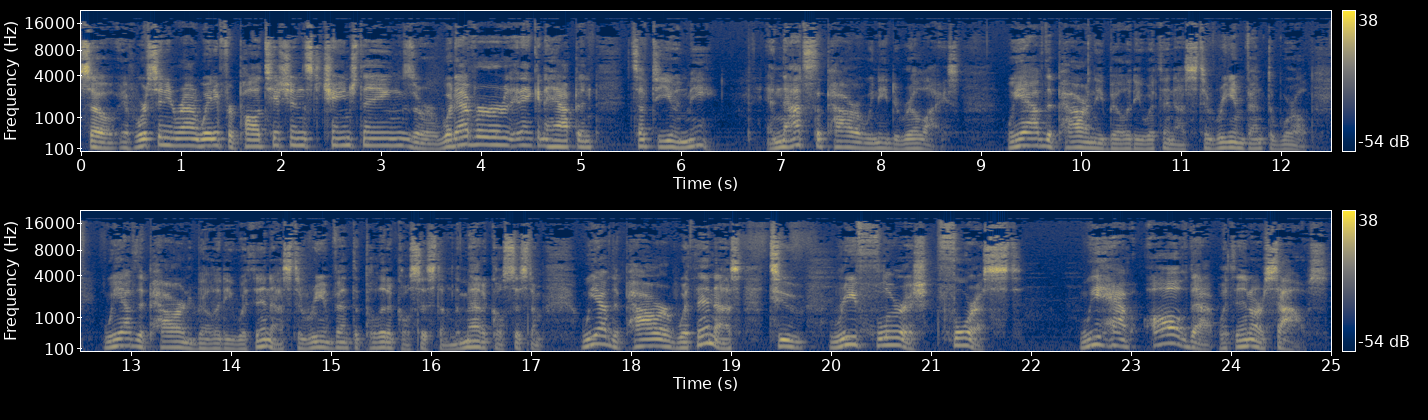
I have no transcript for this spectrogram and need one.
So if we're sitting around waiting for politicians to change things or whatever, it ain't going to happen. It's up to you and me. And that's the power we need to realize. We have the power and the ability within us to reinvent the world. We have the power and ability within us to reinvent the political system, the medical system. We have the power within us to reflourish forests. We have all of that within ourselves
